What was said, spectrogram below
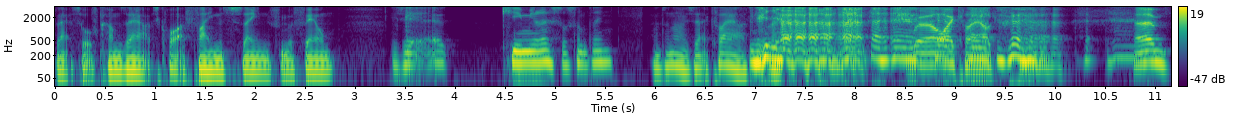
That sort of comes out. It's quite a famous scene from a film. Is it a cumulus or something? I don't know. Is that a cloud? yeah. well, eye clouds. um,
